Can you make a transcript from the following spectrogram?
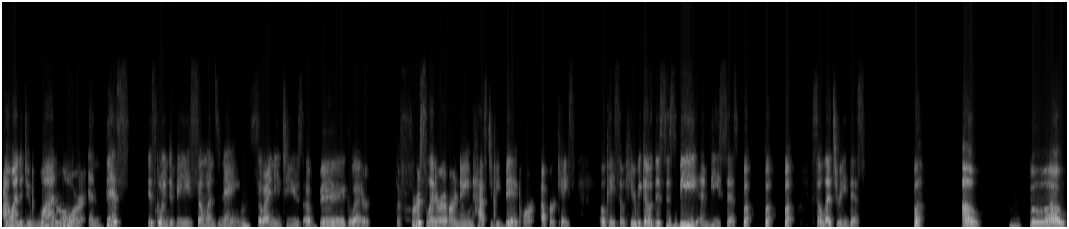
I want to do one more, and this is going to be someone's name, so I need to use a big letter. The first letter of our name has to be big or uppercase. Okay, so here we go. This is B, and B says B. So let's read this. B, O, bow,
